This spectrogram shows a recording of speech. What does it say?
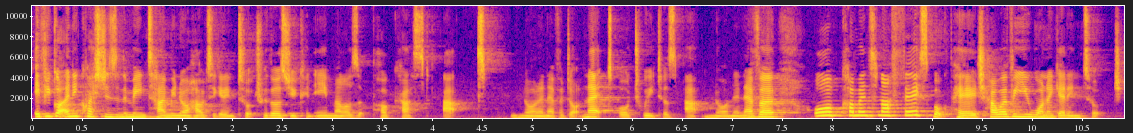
if you've got any questions in the meantime, you know how to get in touch with us. You can email us at podcast at nonanever.net or tweet us at nonanever or comment on our Facebook page, however you want to get in touch.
